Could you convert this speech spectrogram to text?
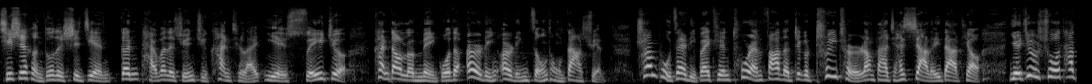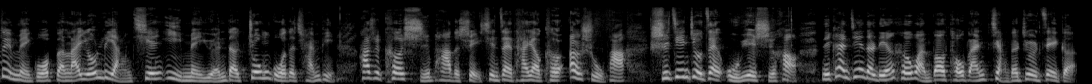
其实很多的事件跟台湾的选举看起来，也随着看到了美国的二零二零总统大选，川普在礼拜天突然发的这个 Twitter 让大家吓了一大跳。也就是说，他对美国本来有两千亿美元的中国的产品，他是课十趴的税，现在他要磕二十五趴，时间就在五月十号。你看今天的联合晚报头版讲的就是这个，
